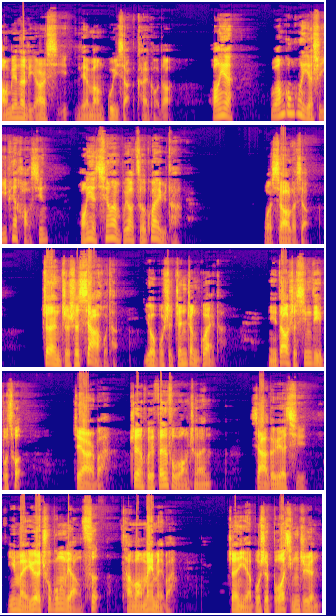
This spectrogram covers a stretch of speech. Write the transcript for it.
旁边的李二喜连忙跪下，开口道：“皇爷，王公公也是一片好心，皇爷千万不要责怪于他。”我笑了笑：“朕只是吓唬他，又不是真正怪他。你倒是心地不错。这样吧，朕会吩咐王承恩，下个月起，你每月出宫两次探望妹妹吧。朕也不是薄情之人，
